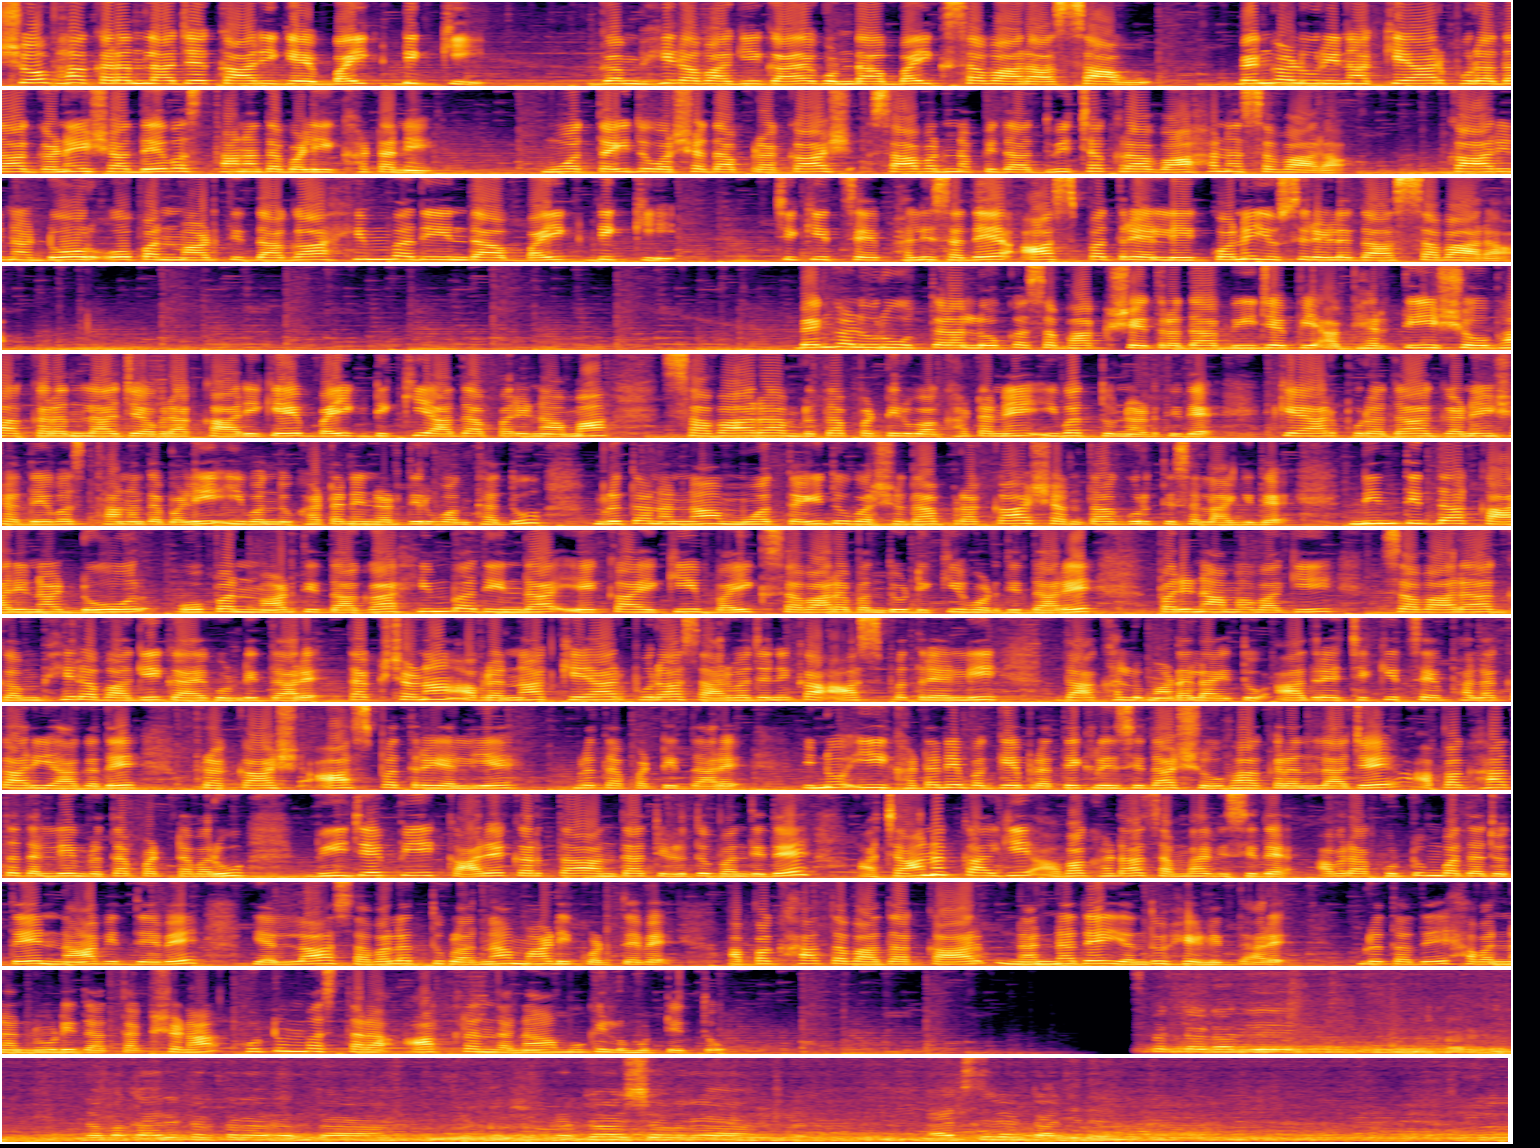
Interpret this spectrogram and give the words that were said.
ಶೋಭಾ ಕರಂದ್ಲಾಜೆ ಕಾರಿಗೆ ಬೈಕ್ ಡಿಕ್ಕಿ. ಗಂಭೀರವಾಗಿ ಗಾಯಗೊಂಡ ಬೈಕ್ ಸವಾರ ಸಾವು. ಬೆಂಗಳೂರಿನ ಕೆಆರ್ಪುರದ ಗಣೇಶ ದೇವಸ್ಥಾನದ ಬಳಿ ಘಟನೆ. ಮೂವತ್ತೈದು ವರ್ಷದ ಪ್ರಕಾಶ್ ಸಾವನ್ನಪ್ಪಿದ ದ್ವಿಚಕ್ರ ವಾಹನ ಸವಾರ. ಕಾರಿನ ಡೋರ್ ಓಪನ್ ಮಾಡ್ತಿದ್ದಾಗ ಹಿಂಬದಿಯಿಂದ ಬೈಕ್ ಡಿಕ್ಕಿ. ಚಿಕಿತ್ಸೆ ಫಲಿಸದೆ ಆಸ್ಪತ್ರೆಯಲ್ಲಿ ಕೊನೆಯುಸಿರೆಳೆದ ಸವಾರ. ಬೆಂಗಳೂರು ಉತ್ತರ ಲೋಕಸಭಾ ಕ್ಷೇತ್ರದ ಬಿಜೆಪಿ ಅಭ್ಯರ್ಥಿ ಶೋಭಾ ಕರಂದ್ಲಾಜೆ ಅವರ ಕಾರಿಗೆ ಬೈಕ್ ಡಿಕ್ಕಿಯಾದ ಪರಿಣಾಮ ಸವಾರ ಮೃತಪಟ್ಟಿರುವ ಘಟನೆ ಇವತ್ತು ನಡೆದಿದೆ. ಕೆಆರ್ಪುರದ ಗಣೇಶ ದೇವಸ್ಥಾನದ ಬಳಿ ಈ ಒಂದು ಘಟನೆ ನಡೆದಿರುವಂಥದ್ದು ಮೃತನನ್ನ ಮೂವತ್ತೈದು ವರ್ಷದ ಪ್ರಕಾಶ್ ಅಂತ ಗುರುತಿಸಲಾಗಿದೆ. ನಿಂತಿದ್ದ ಕಾರಿನ ಡೋರ್ ಓಪನ್ ಮಾಡ್ತಿದ್ದಾಗ ಹಿಂಬದಿಯಿಂದ ಏಕಾಏಕಿ ಬೈಕ್ ಸವಾರ ಬಂದು ಡಿಕ್ಕಿ ಹೊಡೆದಿದ್ದಾರೆ. ಪರಿಣಾಮವಾಗಿ ಸವಾರ ಗಂಭೀರವಾಗಿ ಗಾಯಗೊಂಡಿದ್ದಾರೆ. ತಕ್ಷಣ ಅವರನ್ನ ಕೆಆರ್ಪುರ ಸಾರ್ವಜನಿಕ ಆಸ್ಪತ್ರೆಯಲ್ಲಿ ದಾಖಲು ಮಾಡಲಾಯಿತು. ಆದರೆ ಚಿಕಿತ್ಸೆ ಫಲಕಾರಿಯಾಗದೆ ಪ್ರಕಾಶ್ ಆಸ್ಪತ್ರೆಯಲ್ಲಿಯೇ ಮೃತಪಟ್ಟಿದ್ದಾರೆ. ಇನ್ನು ಈ ಘಟನೆ ಬಗ್ಗೆ ಪ್ರತಿಕ್ರಿಯಿಸಿದ ಶೋಭಾ ಕರಂದ್ಲಾಜೆ, ಅಪಘಾತದಲ್ಲಿ ಮೃತಪಟ್ಟವರು ಬಿಜೆಪಿ ಕಾರ್ಯಕರ್ತ ಅಂತ ತಿಳಿದು ಬಂದಿದೆ. ಅಚಾನಕ್ಕಾಗಿ ಅವಘಡ ಸಂಭವಿಸಿದೆ. ಅವರ ಕುಟುಂಬದ ಜೊತೆ ನಾವಿದ್ದೇವೆ. ಎಲ್ಲ ಸವಲತ್ತುಗಳನ್ನು ಮಾಡಿಕೊಡ್ತೇವೆ. ಅಪಘಾತವಾದ ಕಾರ್ ನನ್ನದೇ ಎಂದು ಹೇಳಿದ್ದಾರೆ. ಮೃತದೇಹವನ್ನು ನೋಡಿದ ತಕ್ಷಣ ಕುಟುಂಬಸ್ಥರ ಆಕ್ರಂದನ ಮುಗಿಲು ಮುಟ್ಟಿತ್ತು. ನಮ್ಮ ಕಾರ್ಯಕರ್ತರಾದಂಥ ಪ್ರಕಾಶ್ ಅವರ ಆಕ್ಸಿಡೆಂಟ್ ಆಗಿದೆ.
